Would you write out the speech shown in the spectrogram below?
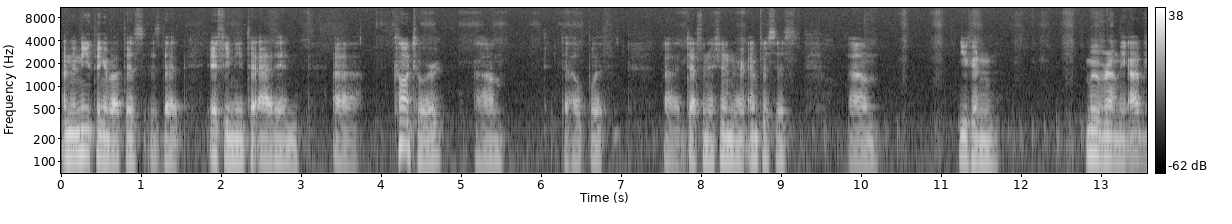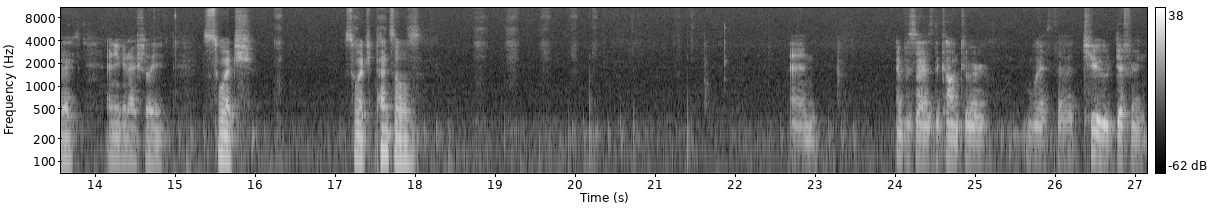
And the neat thing about this is that if you need to add in uh, contour um, to help with uh, definition or emphasis, um, you can move around the object and you can actually switch switch pencils and emphasize the contour with uh, two different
